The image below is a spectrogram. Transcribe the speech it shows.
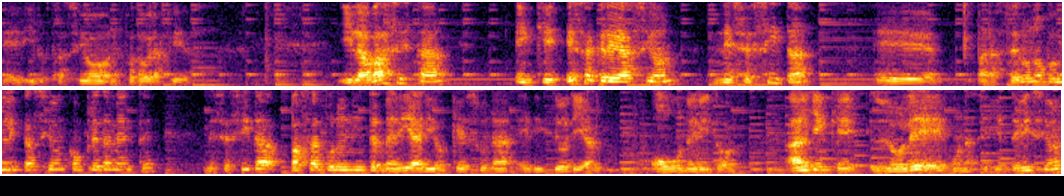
eh, ilustraciones, fotografías. Y la base está en que esa creación necesita, eh, para hacer una publicación completamente, necesita pasar por un intermediario que es una editorial o un editor. Alguien que lo lee, una siguiente visión,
